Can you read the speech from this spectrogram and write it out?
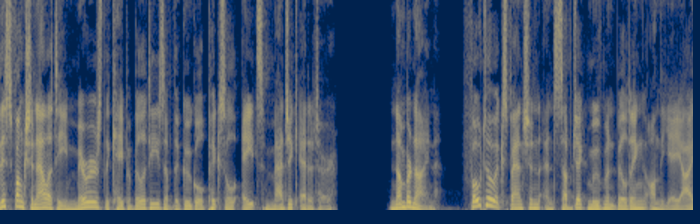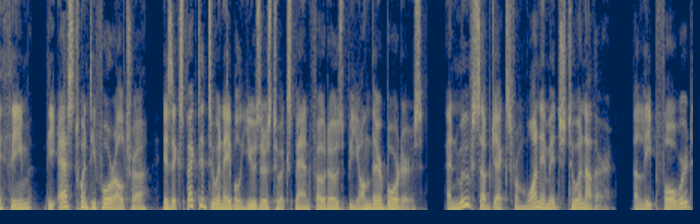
This functionality mirrors the capabilities of the Google Pixel 8's Magic Editor. Number 9. Photo expansion and subject movement building on the AI theme, the S24 Ultra is expected to enable users to expand photos beyond their borders and move subjects from one image to another, a leap forward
